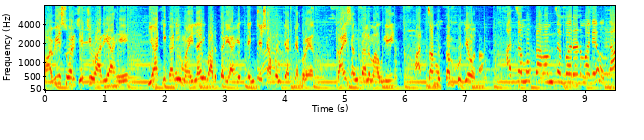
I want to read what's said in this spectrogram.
बावीस वर्षाची वारी आहे. या ठिकाणी महिलाही वारकरी आहेत. त्यांच्याशी आपण चर्चा करूयात. काय सांगताल माऊली? आजचा मुक्काम कुठे होता? आजचा मुक्काम आमचा बरडमध्ये होता.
